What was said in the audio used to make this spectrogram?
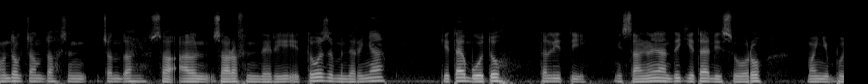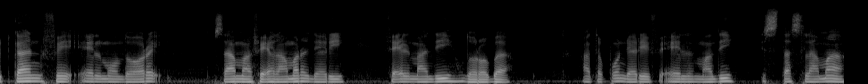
Untuk contoh contoh soal sorof sendiri itu sebenarnya kita butuh teliti. Misalnya nanti kita disuruh menyebutkan fi'il mudhari sama fi'il amr dari fi'il madi doroba ataupun dari fi'il madi istaslama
